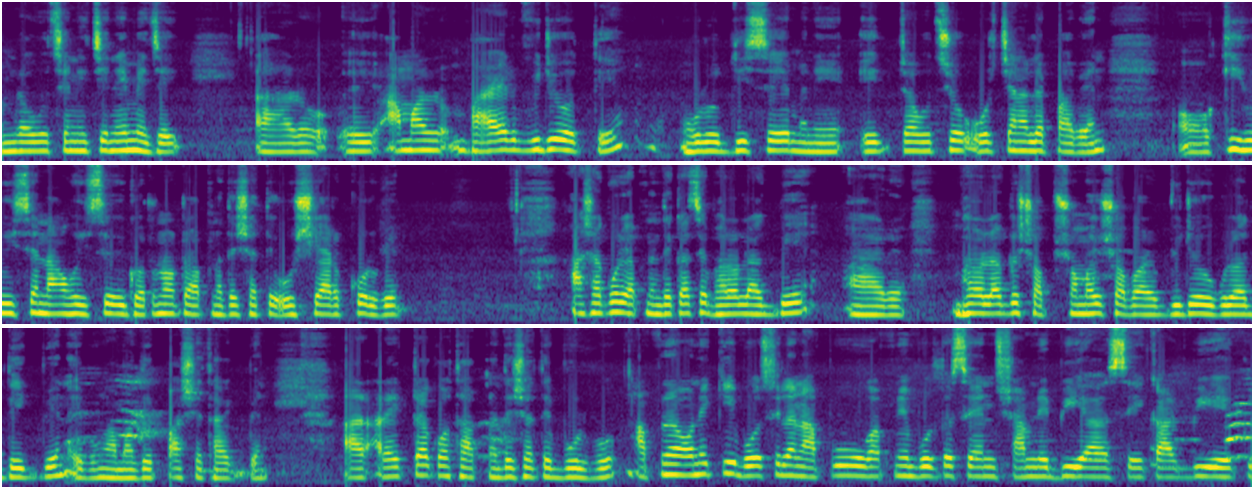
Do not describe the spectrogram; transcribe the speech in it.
আমরা হচ্ছে নিচে নেমে যাই। আর এই আমার ভাইয়ের ভিডিওতে হলুদ দিছে মানে এটা হচ্ছে ওর চ্যানেলে পাবেন। কি হয়েছে না হয়েছে ওই ঘটনাটা আপনাদের সাথে ও শেয়ার করবে। আশা করি আপনাদের কাছে ভালো লাগবে। আর ভালো লাগলে সব সময় সবার ভিডিওগুলো দেখবেন এবং আমাদের পাশে থাকবেন। আর আরেকটা কথা আপনাদের সাথে বলব, আপনারা অনেকেই বলছিলেন, আপু, আপনি বলতেছেন সামনে বিয়ে আছে, কার বিয়ে একটু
